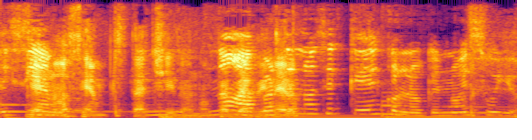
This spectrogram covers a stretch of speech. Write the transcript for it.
Ay, sí, que no siempre está chido, ¿no? No, Perder aparte dinero. no se queden con lo que no es suyo.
